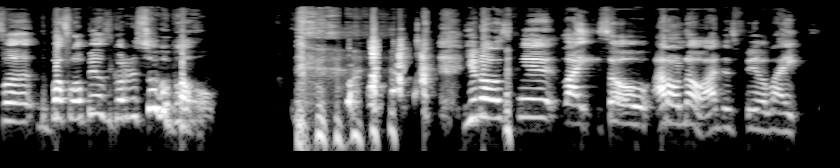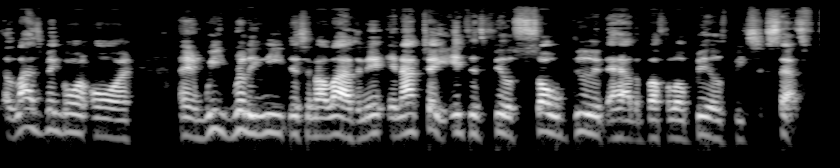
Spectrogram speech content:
for the Buffalo Bills to go to the Super Bowl? you know what I'm saying? Like, so I don't know. I just feel like a lot's been going on. And we really need this in our lives, and it, and I tell you, it just feels so good to have the Buffalo Bills be successful.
